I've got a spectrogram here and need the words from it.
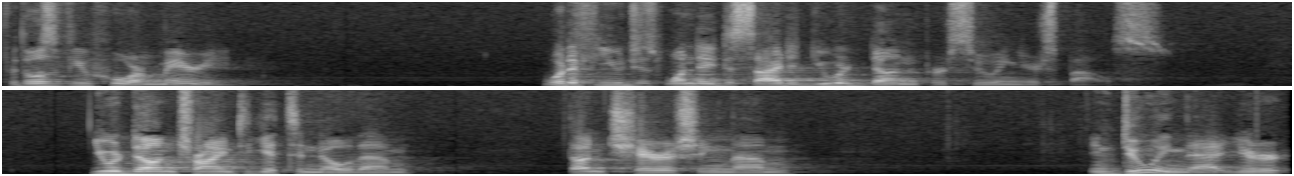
For those of you who are married, what if you just one day decided you were done pursuing your spouse? You were done trying to get to know them, done cherishing them. In doing that, you're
